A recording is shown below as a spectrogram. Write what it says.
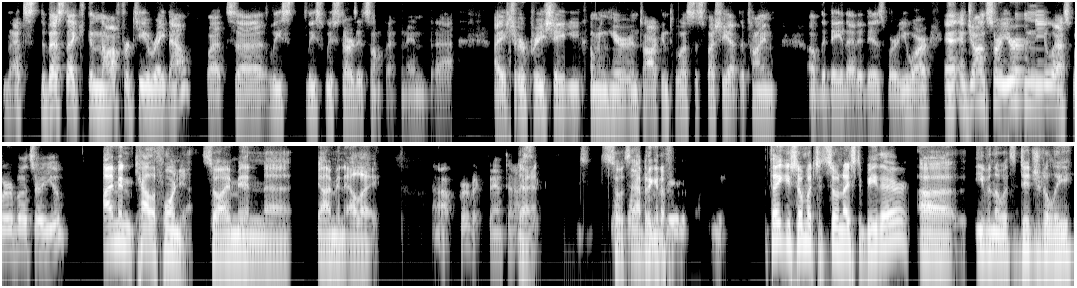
and that's the best i can offer to you right now. But uh, at least at least we started something. And uh, i sure appreciate you coming here and talking to us especially at the time of the day that it is where you are. And, and john sorry you're in the us whereabouts are you? I'm in california. So i'm in uh, i'm in la oh perfect. Fantastic. So it's happening at a thank you so much. It's so nice to be there uh even though it's digitally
